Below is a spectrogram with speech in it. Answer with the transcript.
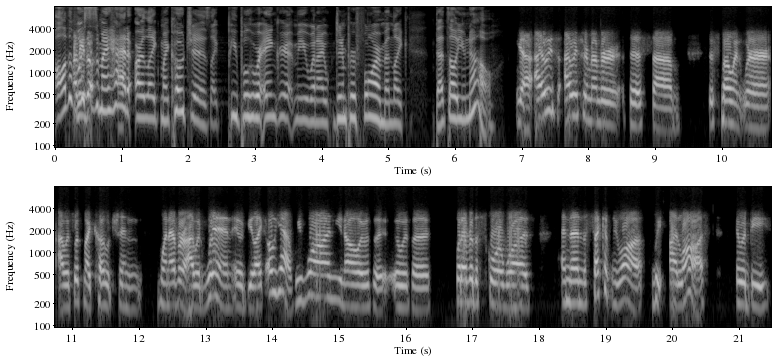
All the I mean, voices in my head are like my coaches, like people who were angry at me when I didn't perform, and like that's all you know. yeah i always i always remember this um this moment where i was with my coach and whenever i would win it would be like oh yeah we won you know it was a it was a whatever the score was and then the second we lost we i lost it would be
